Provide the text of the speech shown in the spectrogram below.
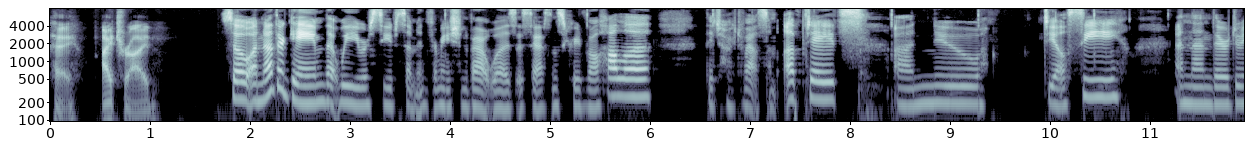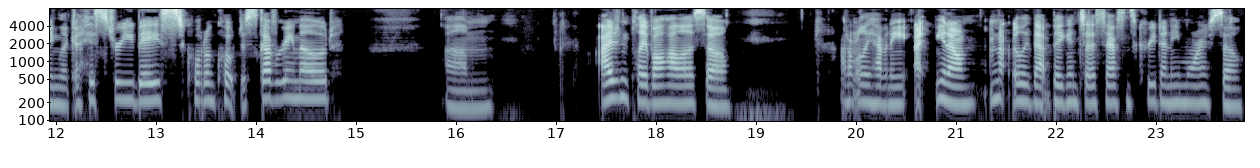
hey, I tried. So another game that we received some information about was Assassin's Creed Valhalla. They talked about some updates, new DLC, and then they're doing like a history-based quote unquote discovery mode. Um I didn't play Valhalla, so I don't really have any I, you know, I'm not really that big into Assassin's Creed anymore, so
